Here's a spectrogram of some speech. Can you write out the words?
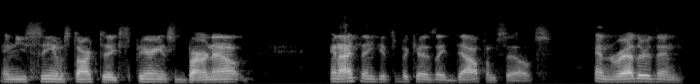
and you see them start to experience burnout and I think it's because they doubt themselves. And rather than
